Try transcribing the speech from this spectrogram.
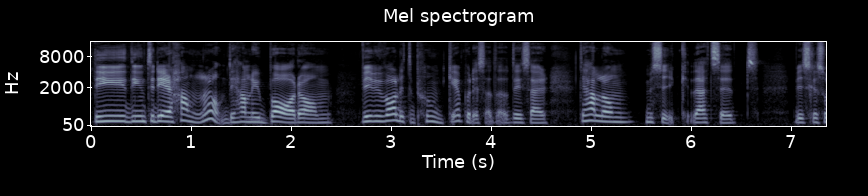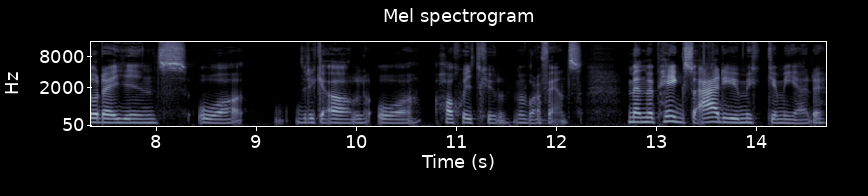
Det är ju det är inte det det handlar om. Det handlar ju bara om, vi vill vara lite punkiga på det sättet. Det, är så här, det handlar om musik, that's it. Vi ska stå där i jeans och dricka öl och ha skitkul med våra fans. Men med Peg så är det ju mycket mer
